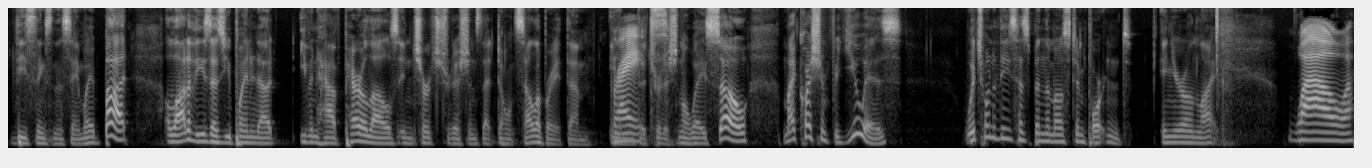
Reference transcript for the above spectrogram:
these things in the same way. But a lot of these, as you pointed out, even have parallels in church traditions that don't celebrate them in the traditional way. So, my question for you is which one of these has been the most important in your own life? Wow,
